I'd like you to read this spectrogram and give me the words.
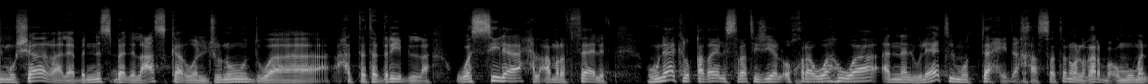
المشاغلة بالنسبة للعسكر والجنود وحتى تدريب والسلاح الأمر الثالث هناك القضايا الاستراتيجية الأخرى وهو أن الولايات المتحدة خاصة والغرب عموما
